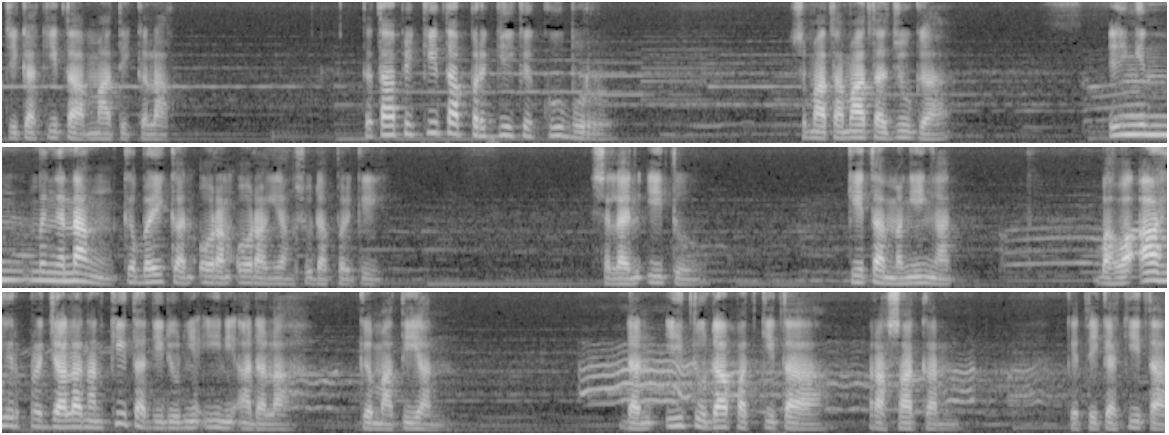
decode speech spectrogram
jika kita mati kelak. Tetapi kita pergi ke kubur semata-mata juga ingin mengenang kebaikan orang-orang yang sudah pergi. Selain itu, kita mengingat bahwa akhir perjalanan kita di dunia ini adalah kematian, dan itu dapat kita rasakan ketika kita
